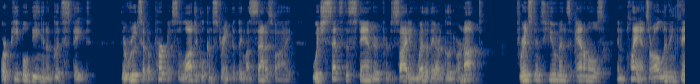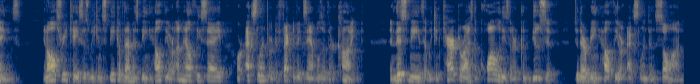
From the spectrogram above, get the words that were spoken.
or people being in a good state. The roots have a purpose, a logical constraint that they must satisfy, which sets the standard for deciding whether they are good or not. For instance, humans, animals, and plants are all living things. In all three cases, we can speak of them as being healthy or unhealthy, say, or excellent or defective examples of their kind. And this means that we can characterize the qualities that are conducive to their being healthy or excellent and so on.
